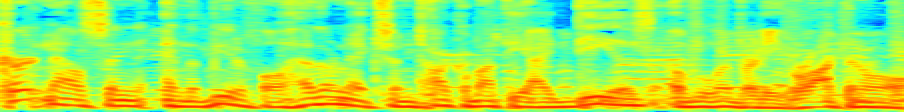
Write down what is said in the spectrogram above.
Kurt Nelson, and the beautiful Heather Nixon talk about the ideas of liberty, rock and roll.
